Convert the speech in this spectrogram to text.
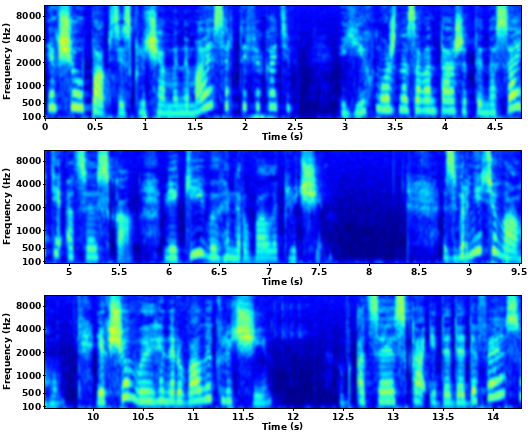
Якщо у папці з ключами немає сертифікатів, їх можна завантажити на сайті АЦСК, в якій ви генерували ключі. Зверніть увагу, якщо ви генерували ключі в АЦСК і ДДДФС,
